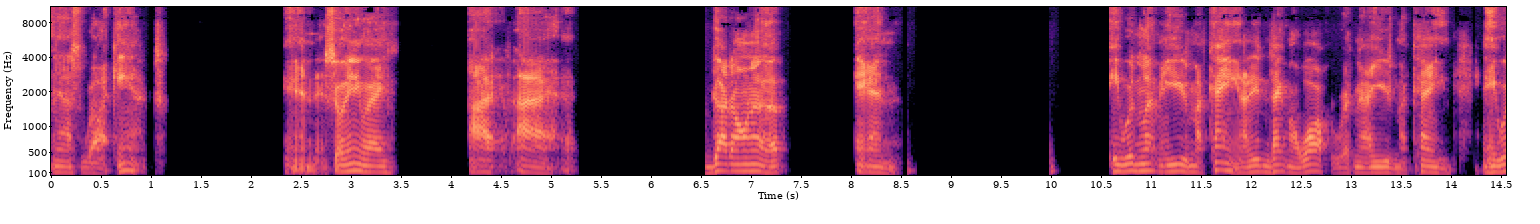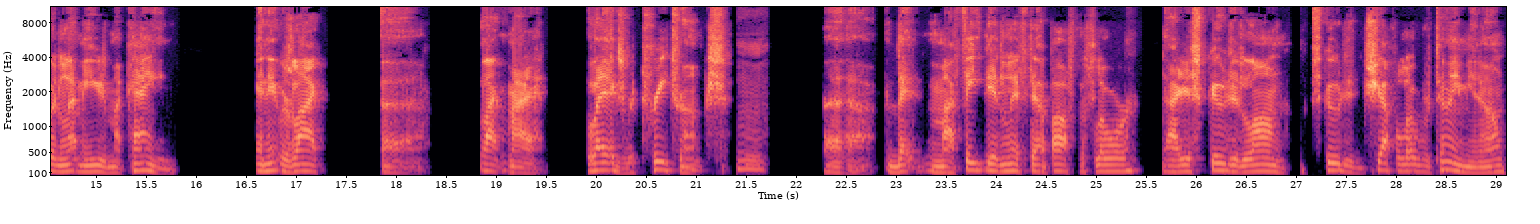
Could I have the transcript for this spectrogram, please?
And I said, "Well, I can't." And so anyway, I I got on up, and he wouldn't let me use my cane. I didn't take my walker with me. I used my cane, and he wouldn't let me use my cane. And it was like, uh, like my legs were tree trunks. Mm. Uh, that my feet didn't lift up off the floor. I just scooted along, scooted, shuffled over to him, you know.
